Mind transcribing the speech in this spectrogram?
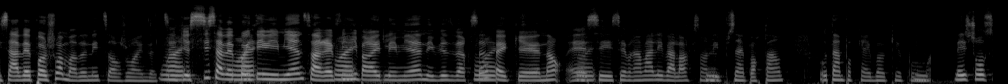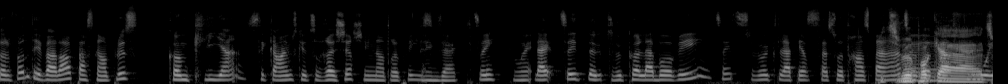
ça avait pas le choix à un moment donné de se rejoindre. Ouais. Que si ça avait pas Ouais. été les miennes, ça aurait fini par être les miennes et vice-versa. Fait que euh, non, euh, c'est vraiment les valeurs qui sont Mm. les plus importantes, autant pour Kaiba que pour Mm. moi. Mais je trouve ça le fun, tes valeurs, parce qu'en plus, comme client, c'est quand même ce que tu recherches une entreprise. Exact. Tu sais, Ouais. La- tu veux collaborer, tu veux que la personne ça soit Puis transparent. tu veux veux pas flouer.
